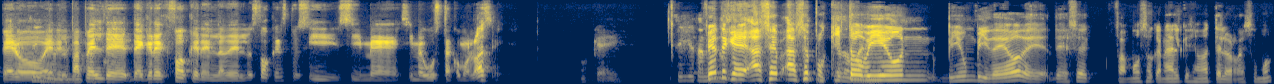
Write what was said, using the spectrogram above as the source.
Pero Sí, en no, el papel de, de Greg Fokker en la de los Fokkers, pues sí, sí me, sí me gusta cómo lo hace. Ok. Sí, yo también Fíjate que sé. hace, hace poquito vi un, vi un video de, de ese famoso canal que se llama Te lo resumo,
